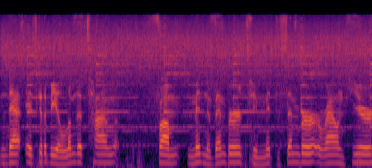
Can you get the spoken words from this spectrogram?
that it's gonna be a limited time from mid-November to mid-December around here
